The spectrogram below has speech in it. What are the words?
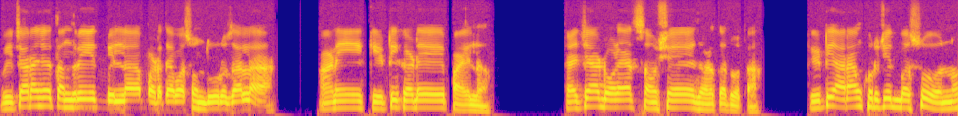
विचारांच्या तंद्रीत बिल्ला पडद्यापासून दूर झाला आणि केटीकडे पाहिलं. त्याच्या डोळ्यात संशय झळकत होता. केटी आराम खुर्चीत बसून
